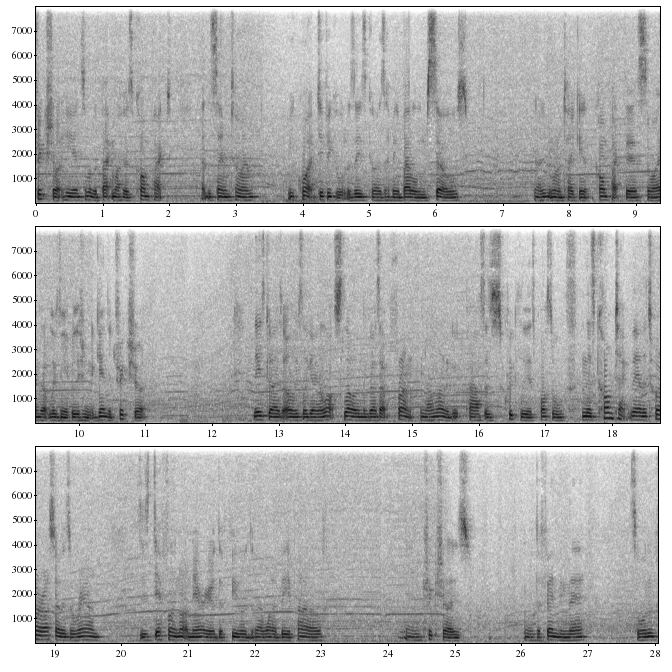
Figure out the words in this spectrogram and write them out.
Trickshot here and some of the backmarkers compact at the same time. Be quite difficult as these guys are having a battle themselves. And I didn't want to take it compact there so I ended up losing a position again to Trickshot. These guys are obviously going a lot slower than the guys up front, and I'm trying to get past as quickly as possible. And there's contact there, the Toro is around. This is definitely not an area of the field that I want to be a part of. And Trickshot is defending there, sort of.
